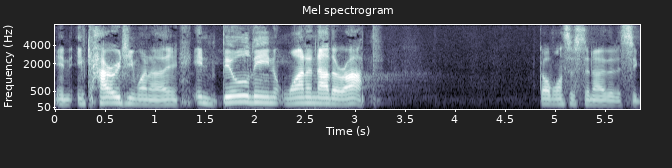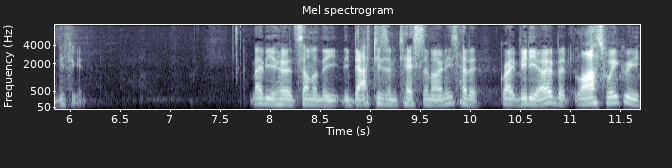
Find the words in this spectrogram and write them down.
in encouraging one another, in building one another up. God wants us to know that it's significant. Maybe you heard some of the, the baptism testimonies, had a great video, but last week we,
